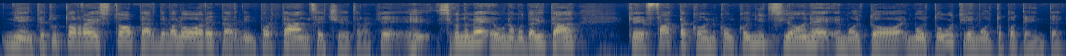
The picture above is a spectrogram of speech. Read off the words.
niente, tutto il resto perde valore, perde importanza, eccetera, che secondo me è una modalità che fatta con, con cognizione è molto, è molto utile molto potente.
